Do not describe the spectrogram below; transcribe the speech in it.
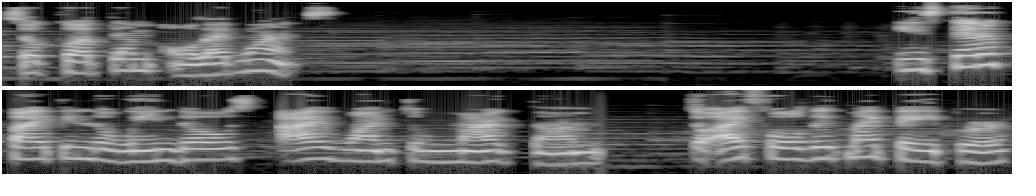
So cut them all at once. Instead of piping the windows, I want to mark them. So I folded my paper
